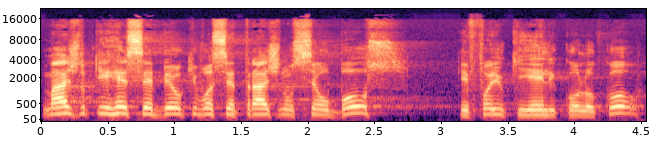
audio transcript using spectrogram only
Mais do que receber o que você traz no seu bolso, que foi o que ele colocou,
